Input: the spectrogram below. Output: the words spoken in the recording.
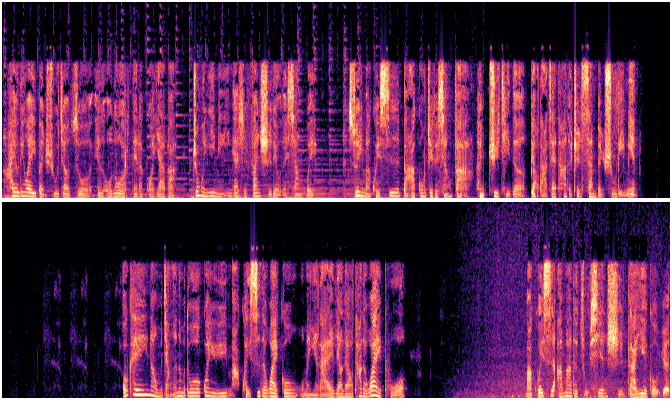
还有另外一本书叫做《El olor de la guayaba》，中文译名应该是番石榴的香味。所以马奎斯把阿公这个想法很具体的表达在他的这三本书里面。OK，那我们讲了那么多关于马奎斯的外公，我们也来聊聊他的外婆。马奎斯阿嬷的祖先是嘎耶狗人。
